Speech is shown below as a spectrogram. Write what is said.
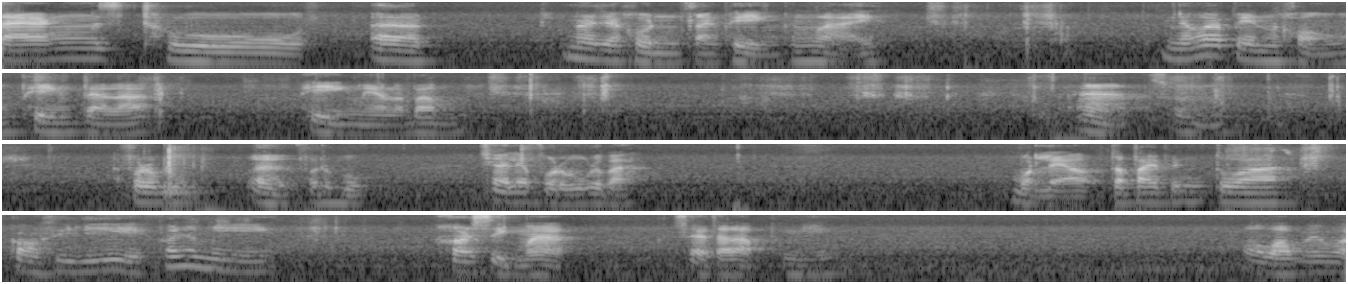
thanks to เอ่อ น่าจะคนแต่งเพลงทั้งหลายแล้วก็เป็นของเพลงแต่ละเพลงในอัลบั้ม อ่า ส่วนโฟโต้บุ๊กเออโฟโต้บุ๊กใช่เรียกโฟโต้บุ๊กเลยปะหมดแล้ว ต่อไปเป็นตัวกล่องซีดีก็จะมีคลาสสิกมาก ใส่ตลับตรงนี้ เอาวับไม่ไหว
